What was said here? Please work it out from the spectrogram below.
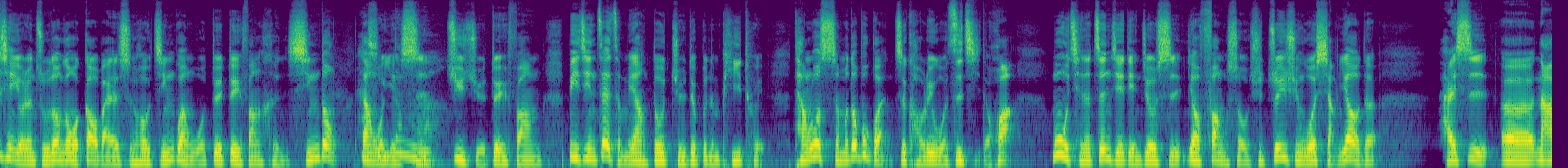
前有人主动跟我告白的时候，尽管我对对方很心动，但我也是拒绝对方。毕竟再怎么样都绝对不能劈腿。倘若什么都不管，只考虑我自己的话，目前的症结点就是要放手去追寻我想要的，还是呃哪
